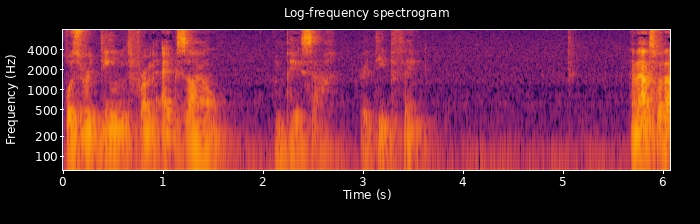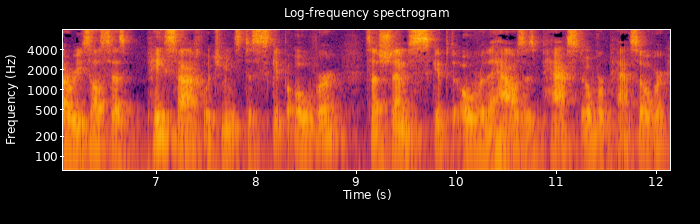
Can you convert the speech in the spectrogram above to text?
was redeemed from exile in Pesach. A very deep thing. And that's what our Arizal says Pesach, which means to skip over. It's Hashem skipped over the houses, passed over Passover,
